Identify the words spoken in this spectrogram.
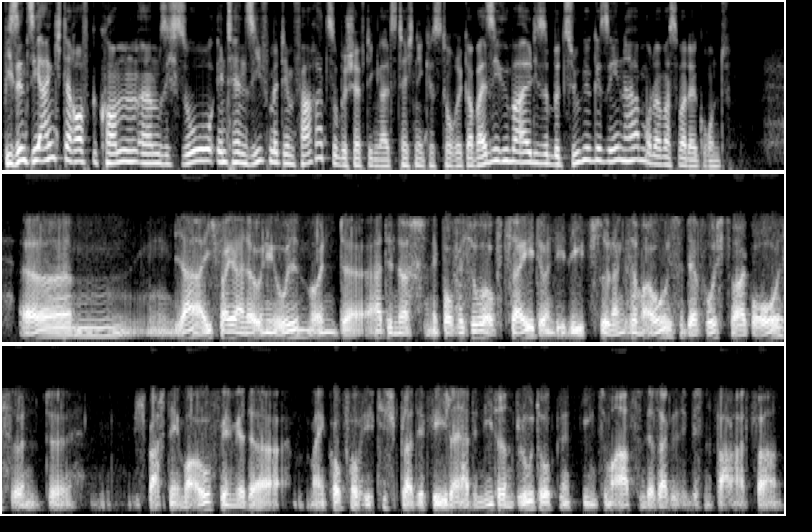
Wie sind Sie eigentlich darauf gekommen, ähm, sich so intensiv mit dem Fahrrad zu beschäftigen als Technikhistoriker? Weil Sie überall diese Bezüge gesehen haben oder was war der Grund? Ähm, ja, ich war ja an der Uni Ulm und äh, hatte noch eine Professur auf Zeit und die lief so langsam aus und der Frust war groß und äh, ich wachte immer auf, wenn mir da mein Kopf auf die Tischplatte fiel. Er hatte niederen Blutdruck und ging zum Arzt und der sagte, Sie müssen Fahrrad fahren.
